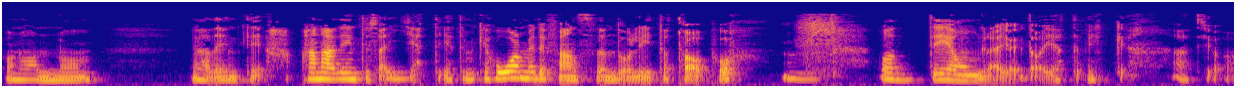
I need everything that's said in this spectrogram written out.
från honom. Jag hade inte, han hade inte så jätte, jättemycket hår men det fanns ändå lite att ta på. Och det ångrar jag idag jättemycket. Att jag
